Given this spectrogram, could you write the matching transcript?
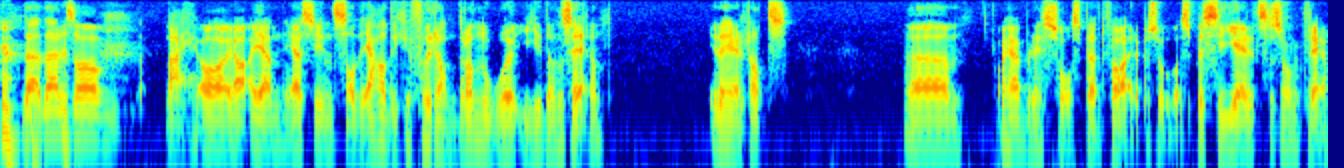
Det, det er liksom Nei, og ja, igjen, jeg syns at jeg hadde ikke forandra noe i den serien. I det hele tatt. Eh, og jeg ble så spent for hver episode, spesielt sesong tre.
